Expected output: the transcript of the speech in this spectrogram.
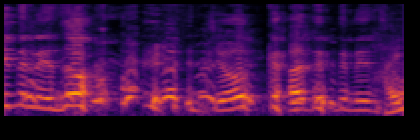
ఇది నిజం. జోక్ కాదు ఇది నిజం.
